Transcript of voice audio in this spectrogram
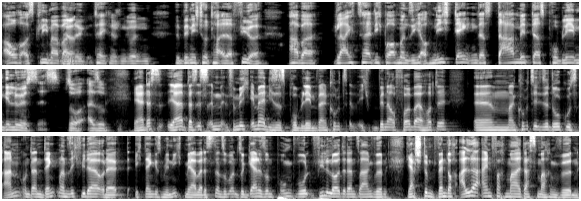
auch aus klimawandeltechnischen Gründen bin ich total dafür. Aber gleichzeitig braucht man sich auch nicht denken, dass damit das Problem gelöst ist. So, also Ja, das, ja, das ist für mich immer dieses Problem. Man guckt, ich bin auch voll bei Hotte, ähm, man guckt sich diese Dokus an und dann denkt man sich wieder, oder ich denke es mir nicht mehr, aber das ist dann so, so gerne so ein Punkt, wo viele Leute dann sagen würden, ja stimmt, wenn doch alle einfach mal das machen würden.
